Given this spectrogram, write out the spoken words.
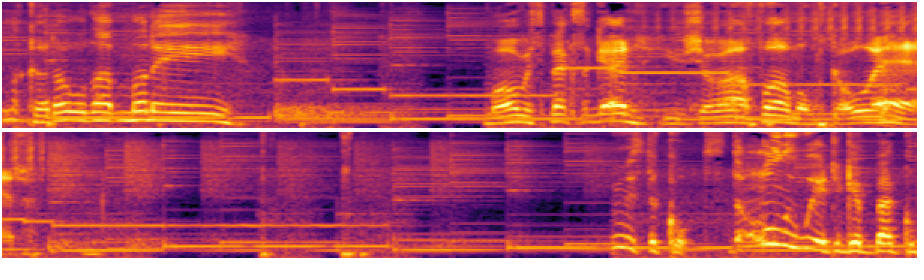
Look at all that money! More respects again? You sure are formal. Go ahead. Mr. Coates, the only way to get back up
